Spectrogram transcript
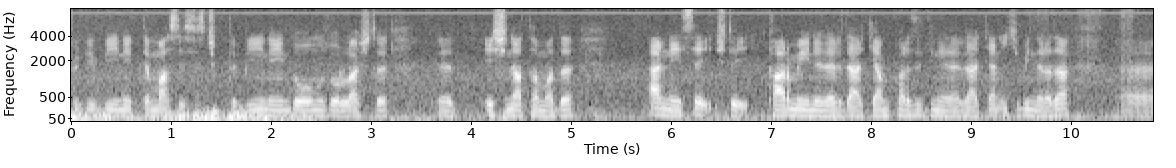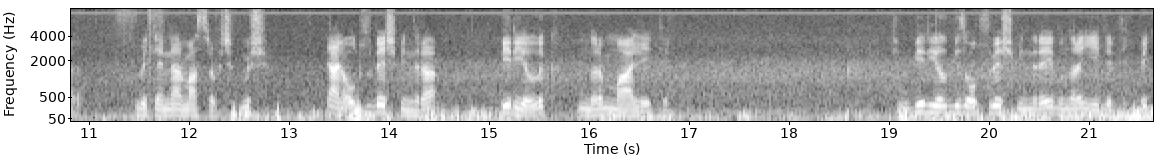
Çünkü bir inek de mahsesiz çıktı. Bir ineğin doğumu zorlaştı. E, eşini atamadı. Her neyse işte karma iğneleri derken, parazit iğneleri derken 2000 lira da e, veteriner masrafı çıkmış. Yani 35 bin lira bir yıllık bunların maliyeti. Şimdi bir yıl biz 35 bin lirayı bunlara yedirdik. Peki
